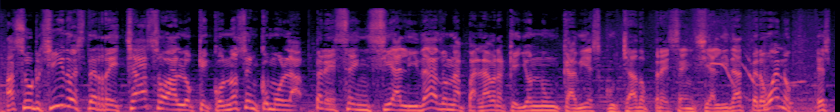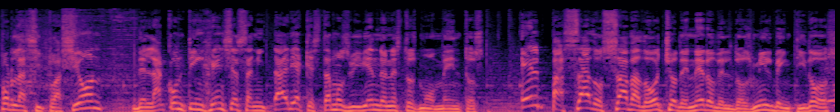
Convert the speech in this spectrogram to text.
ha surgido este rechazo a lo que conocen como la presencialidad, una palabra que yo nunca había escuchado, presencialidad, pero bueno, es por la situación de la contingencia sanitaria que estamos viviendo en estos momentos. El pasado sábado 8 de enero del 2022,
